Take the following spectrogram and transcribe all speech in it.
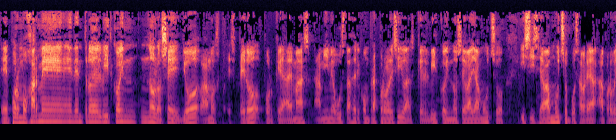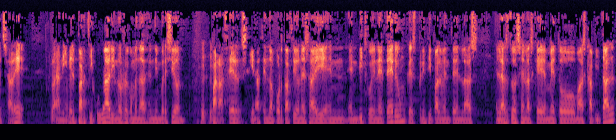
eh, por mojarme dentro del Bitcoin, no lo sé. Yo, vamos, espero, porque además a mí me gusta hacer compras progresivas, que el Bitcoin no se vaya mucho, y si se va mucho, pues habrá, aprovecharé Claro. a nivel particular y no recomendación de inversión para hacer, seguir haciendo aportaciones ahí en, en Bitcoin Ethereum, que es principalmente en las, en las dos en las que meto más capital,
